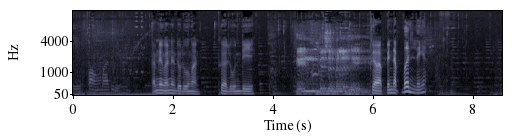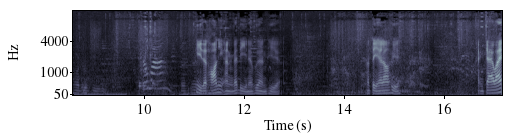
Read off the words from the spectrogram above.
ดูฟองมาดิแป๊บหนึงแป๊บหนึงดูรูนก่อนเผื่อรูนดีเผื่อแบบเป็นดับเบิลอะไรเงี้ย โหดูผีระวังเออผีสะท้อนอีกอันก็ดีนะเพื่อนผีอะอันติให้แล้วผีแข็งใจไว้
